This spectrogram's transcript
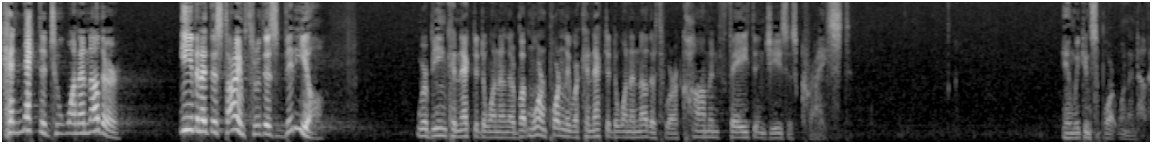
connected to one another, even at this time through this video. We're being connected to one another, but more importantly, we're connected to one another through our common faith in Jesus Christ and we can support one another.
